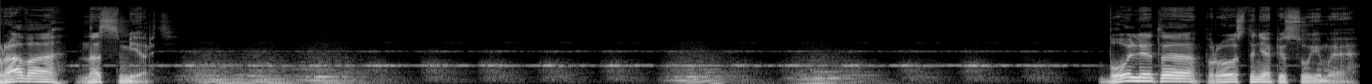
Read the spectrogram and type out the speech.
Право на смерть. Боль это просто неописуемая.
